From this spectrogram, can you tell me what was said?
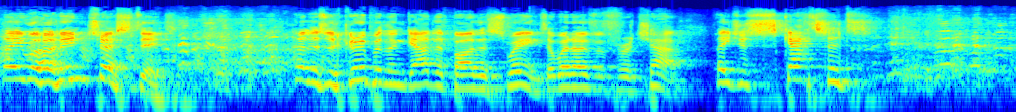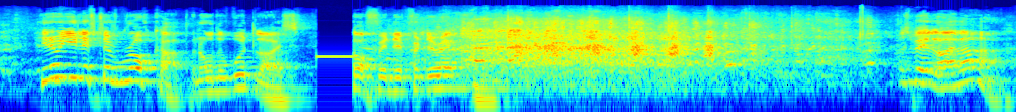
they weren't interested. And there's a group of them gathered by the swings. I went over for a chat. They just scattered. You know when you lift a rock up and all the woodlice off in different directions? it was a bit like that.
